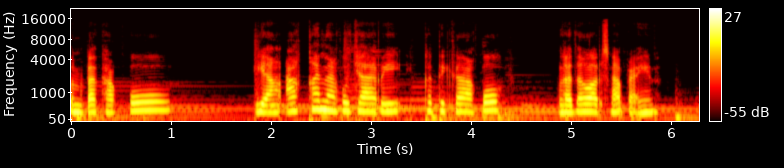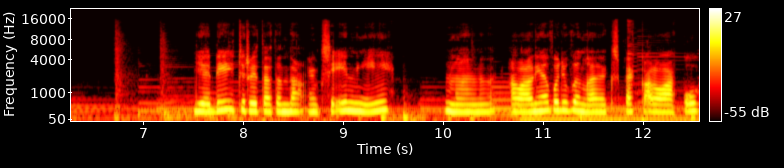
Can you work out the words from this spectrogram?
Tempat aku yang akan aku cari ketika aku nggak tahu harus ngapain. Jadi cerita tentang FC ini nah, awalnya aku juga nggak expect kalau aku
